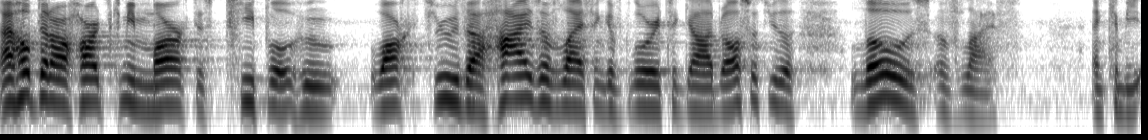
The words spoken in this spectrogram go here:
I hope that our hearts can be marked as people who walk through the highs of life and give glory to God, but also through the lows of life and can be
